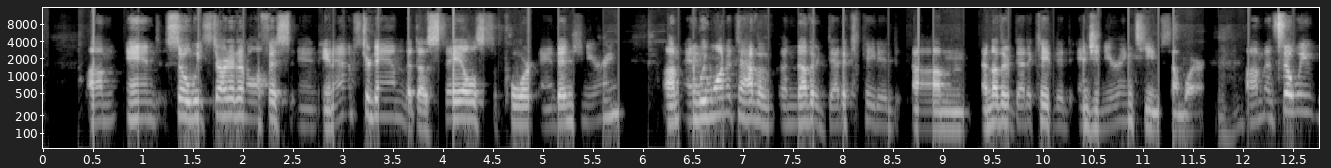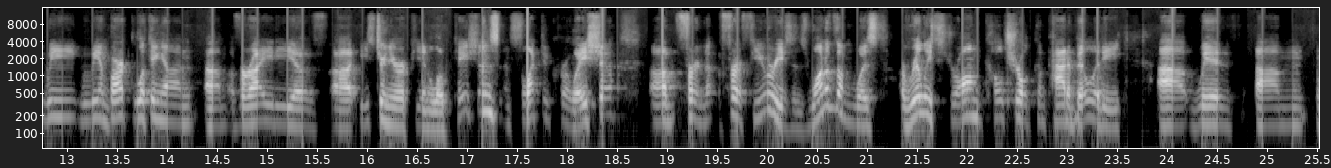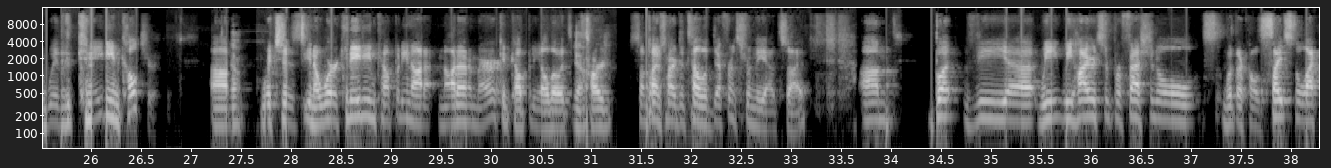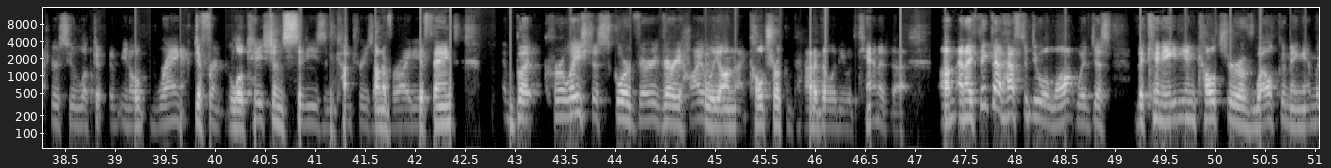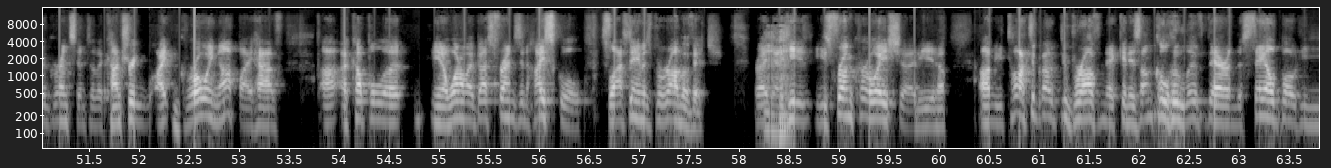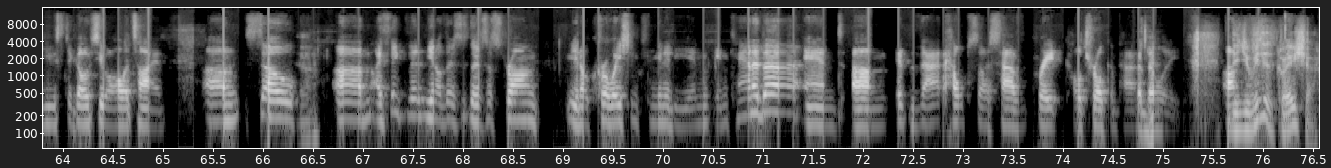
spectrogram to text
Um, and so we started an office in, in Amsterdam that does sales, support, and engineering. Um, and we wanted to have a, another dedicated um, another dedicated engineering team somewhere. Mm-hmm. Um, and so we, we, we embarked looking on um, a variety of uh, Eastern European locations and selected Croatia uh, for, for a few reasons. One of them was a really strong cultural compatibility uh, with, um, with Canadian culture. Um, yeah. Which is, you know, we're a Canadian company, not a, not an American company. Although it's, yeah. hard, sometimes hard to tell the difference from the outside. But the uh, we we hired some professional what they're called site selectors who looked at you know rank different locations, cities, and countries on a variety of things. But Croatia scored very very highly on that cultural compatibility with Canada, um, and I think that has to do a lot with just the Canadian culture of welcoming immigrants into the country. I, growing up, I have uh, a couple of you know one of my best friends in high school. His last name is Baramovic, right? And he, he's from Croatia. You know, um, he talked about Dubrovnik and his uncle who lived there and the sailboat he used to go to all the time. Um, so yeah. um, I think that you know there's there's a strong you know Croatian community in, in Canada, and um, it, that helps us have great cultural compatibility. Did um, you visit Croatia?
